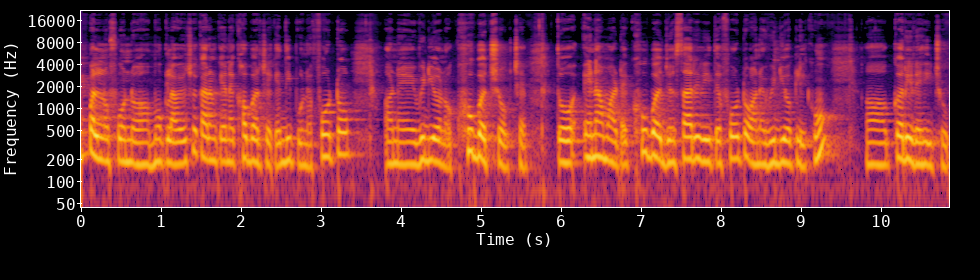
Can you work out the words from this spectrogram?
એપલનો ફોન મોકલાવ્યો છે, કારણ કે એને ખબર છે કે દીપુને ફોટો અને વિડીયોનો ખૂબ જ શોખ છે. તો એના માટે ખૂબ જ સારી રીતે ફોટો અને વીડિયો ક્લિક હું કરી રહી છું.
